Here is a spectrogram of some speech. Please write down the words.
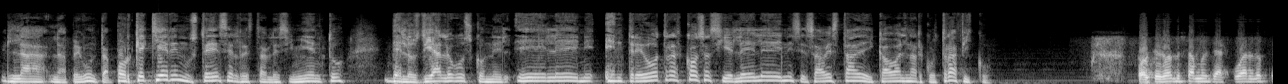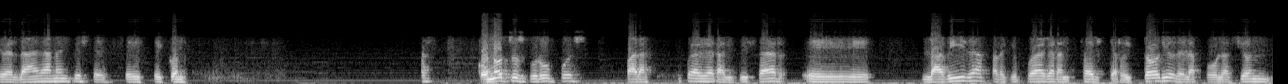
la, la, pregunta. ¿Por qué quieren ustedes el restablecimiento de los diálogos con el ELN? Entre otras cosas, si el ELN se sabe está dedicado al narcotráfico. Porque nosotros estamos de acuerdo que verdaderamente se, se, con, con otros grupos para que pueda garantizar eh, la vida, para que pueda garantizar el territorio de la población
